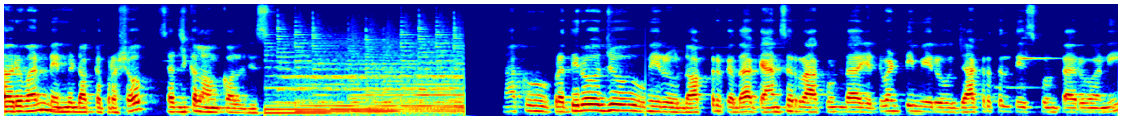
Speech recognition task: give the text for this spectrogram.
ఎవరివన్ నేను మీ డాక్టర్ ప్రశోభ్ సర్జికల్ ఆంకాలజిస్ట్ నాకు ప్రతిరోజు మీరు డాక్టర్ కదా క్యాన్సర్ రాకుండా ఎటువంటి మీరు జాగ్రత్తలు తీసుకుంటారు అని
